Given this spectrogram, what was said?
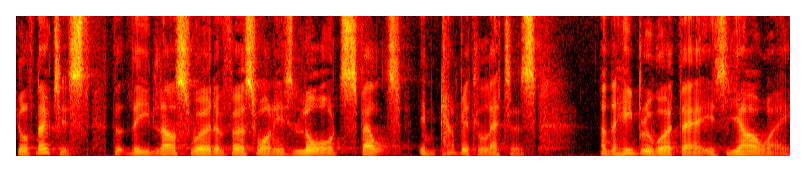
You'll have noticed that the last word of verse 1 is Lord, spelt in capital letters, and the Hebrew word there is Yahweh.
